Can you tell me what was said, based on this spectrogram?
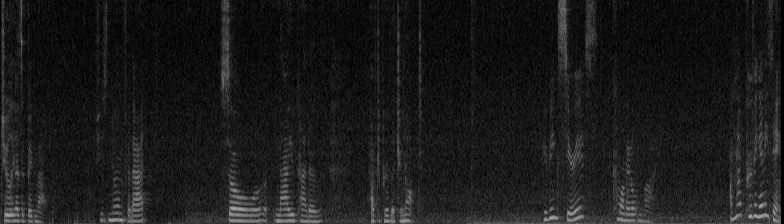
Julie has a big mouth. She's known for that. So now you kind of have to prove that you're not. Are you being serious? Come on, I don't lie. I'm not proving anything.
